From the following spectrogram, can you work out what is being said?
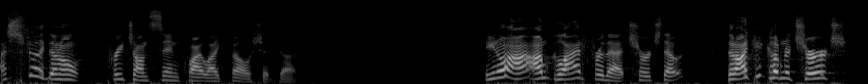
I just feel like they don't preach on sin quite like fellowship does. You know, I, I'm glad for that, church, that, that I can come to church,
